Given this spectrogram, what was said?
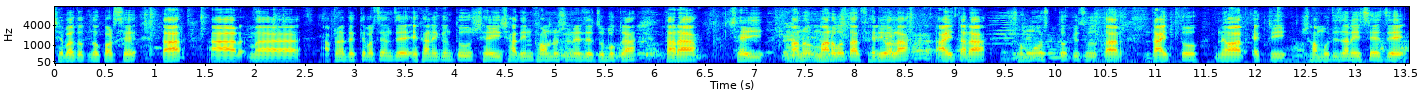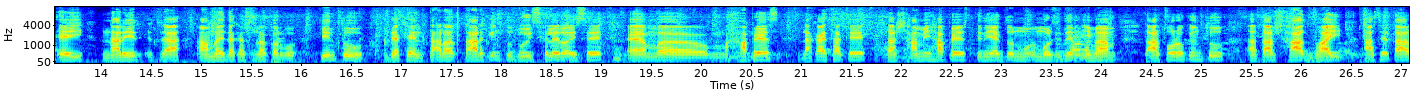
সেবা যত্ন করছে তার। আর আপনারা দেখতে পাচ্ছেন যে এখানে কিন্তু সেই স্বাধীন ফাউন্ডেশনের যে যুবকরা, তারা সেই মানব মানবতার ফেরিওয়ালা, তাই তারা সমস্ত কিছু তার দায়িত্ব নেওয়ার একটি সম্মতি জানিয়েছে যে এই নারীরটা আমরাই দেখাশোনা করব। কিন্তু দেখেন, তারা, তার কিন্তু দুই ছেলে রয়েছে হাফেজ ঢাকায় থাকে, তার স্বামী হাফেজ, তিনি একজন মসজিদের ইমাম। তারপরও কিন্তু তার সাত ভাই আছে, তার,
